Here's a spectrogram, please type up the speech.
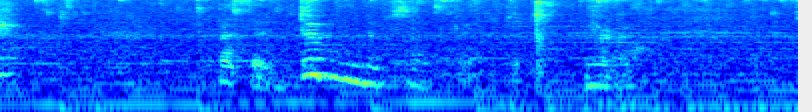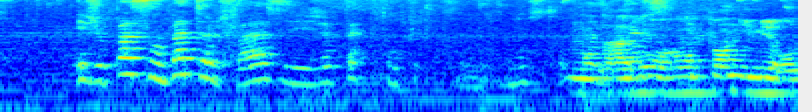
Je passe à 2900 d'attaque. D'accord. Et je passe en battle phase et j'attaque ton petit monstre. Mon dragon rampant numéro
